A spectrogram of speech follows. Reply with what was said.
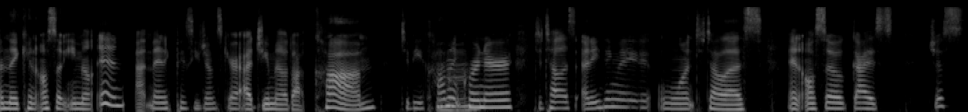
And they can also email in at manicpixiejumpscare at gmail.com to be a comment Mhm. corner, to tell us anything they want to tell us. And also, guys, just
